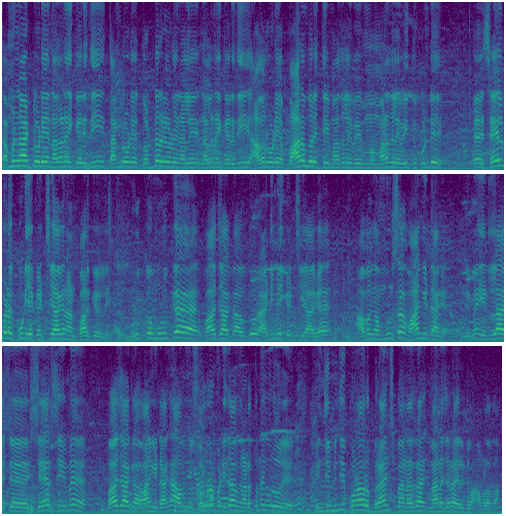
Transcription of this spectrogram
தமிழ்நாட்டுடைய நலனை கருதி தங்களுடைய தொண்டர்களுடைய நல நலனை கருதி அவர்களுடைய பாரம்பரியத்தை மதலை வை- ம- மனதில் வைத்துக்கொண்டு செயல்படக்கூடிய கட்சியாக நான் பார்க்கவில்லை. அது முழுக்க முழுக்க பாஜகவுக்கு ஒரு அடிமை கட்சியாக அவங்க முழுசாக வாங்கிட்டாங்க. இனிமேல் எல்லா ஷே- ஷேர்ஸையுமே பாஜக வாங்கிட்டாங்க. அவங்க சொல்கிறபடி தான் அவங்க நடத்தணும் இவர் ஒரு மிஞ்சி மிஞ்சி போனால் ஒரு பிரான்ச் மேனராக மேனேஜராக இருக்கலாம். அவ்வளோதான்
